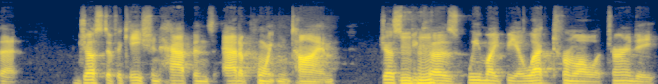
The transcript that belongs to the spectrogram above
that justification happens at a point in time. Just mm-hmm. because we might be elect from all eternity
